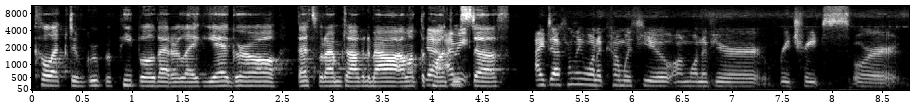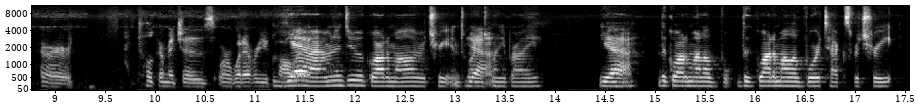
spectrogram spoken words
collective group of people that are like, yeah, girl, that's what I'm talking about. I want the yeah, quantum I mean, stuff. I definitely want to come with you on one of your retreats or or pilgrimages or whatever you call yeah, it. Yeah, I'm gonna do a Guatemala retreat in 2020 yeah. probably. Yeah. yeah, the Guatemala the Guatemala Vortex retreat.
